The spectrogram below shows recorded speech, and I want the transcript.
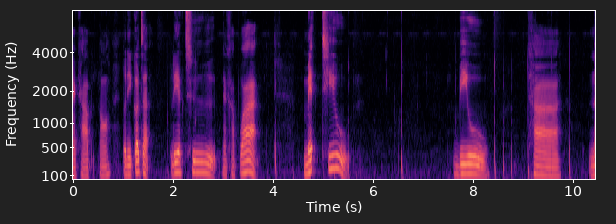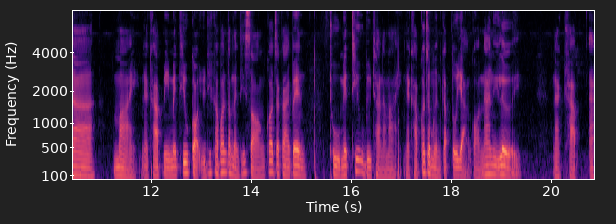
นะครับเนาะตัวนี้ก็จะเรียกชื่อนะครับว่า เมทิลบิวทานามายนะครับ มีเมทิลเกาะอยู่ที่คาร์บอนตำแหน่งที่ 2 ก็จะกลายเป็น2เมทิลบิวทานามายนะครับ ก็จะเหมือนกับตัวอย่างก่อนหน้านี้เลยนะครับ อะ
